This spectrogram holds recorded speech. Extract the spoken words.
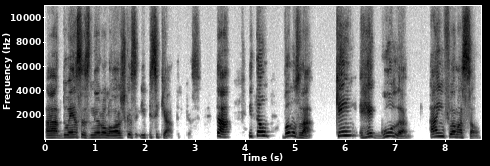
ah, doenças neurológicas e psiquiátricas. Tá. Então, vamos lá. Quem regula a inflamação?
